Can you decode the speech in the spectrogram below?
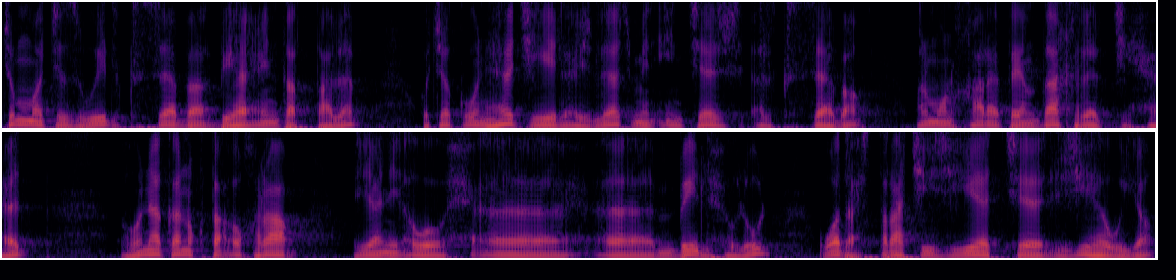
ثم تزويد الكسابة بها عند الطلب وتكون هذه العجلات من إنتاج الكسابة المنخرطين داخل الاتحاد. هناك نقطة أخرى يعني أو آه، آه، من بين الحلول وضع استراتيجيات جهوية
